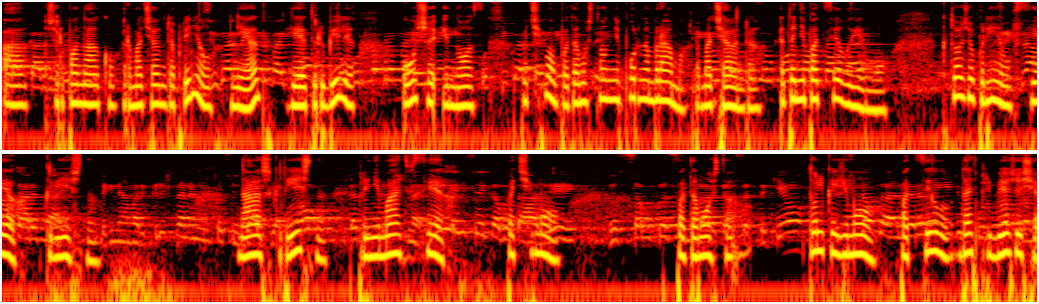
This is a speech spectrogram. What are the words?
А Шарпанаку Рамачандра принял? Нет. Ей отрубили уши и нос. Почему? Потому что он не Пурна Брама, Рамачандра. Это не под силу ему. Кто же принял всех? Кришна. Наш Кришна принимает всех. Почему? Потому что только ему под силу дать прибежище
